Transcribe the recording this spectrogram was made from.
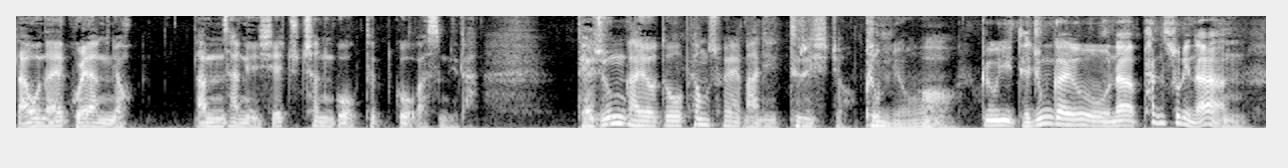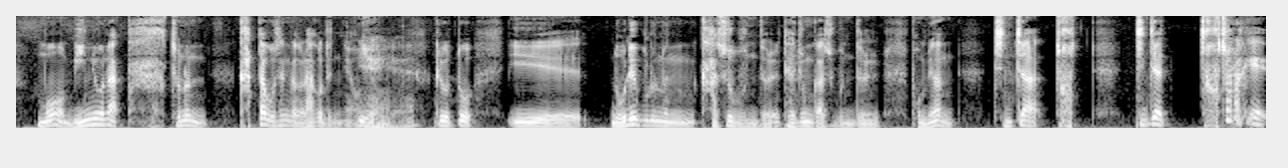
나훈아의 고향역 남상희 씨의 추천곡 듣고 왔습니다. 대중가요도 평소에 많이 들으시죠? 그럼요. 어. 그리고 이 대중가요나 판소리나 음. 뭐 민요나 다 저는 같다고 생각을 하거든요. 예, 예. 그리고 또 이 노래 부르는 가수분들, 대중 가수분들 보면 진짜 저 진짜 처절하게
